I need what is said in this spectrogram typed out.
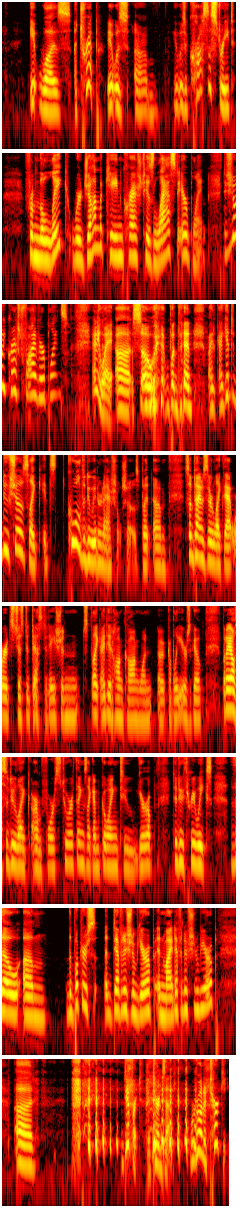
it was a trip. It was um, it was across the street from the lake where John McCain crashed his last airplane. Did you know he crashed five airplanes? Anyway, uh, so but then I, I get to do shows like it's cool to do international shows, but um, sometimes they're like that where it's just a destination. Like I did Hong Kong one a couple of years ago, but I also do like armed force tour things. Like I'm going to Europe to do three weeks, though. Um, the Booker's uh, definition of Europe and my definition of Europe, uh, different. It turns out we're going to Turkey,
